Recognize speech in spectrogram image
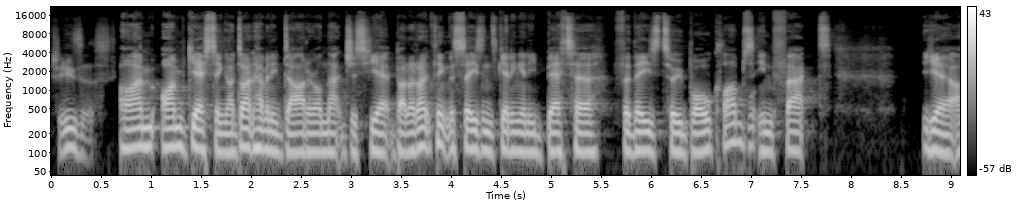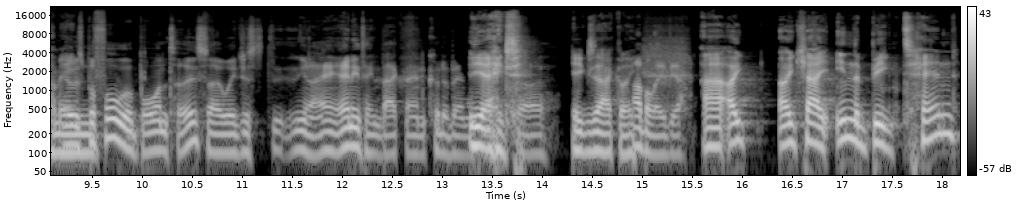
Jesus. I'm I'm guessing. I don't have any data on that just yet, but I don't think the season's getting any better for these two ball clubs. In fact, yeah, I mean, it was before we were born too, so we just you know anything back then could have been. Yeah, so exactly. I believe you. Uh, Okay, in the Big Ten,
